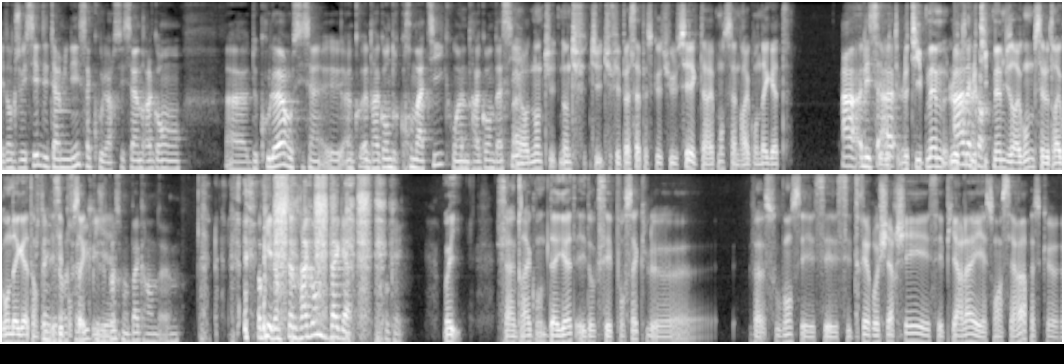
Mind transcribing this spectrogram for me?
Et donc, je vais essayer de déterminer sa couleur. Si c'est un dragon euh, de couleur, ou si c'est un, euh, un- un dragon de chromatique, ou un dragon d'acier. Alors non, tu, non tu, tu, tu fais pas ça parce que tu le sais, avec ta réponse, c'est un dragon d'agate. Ah, ça, le, le type même, le, Ah, le type même du dragon, c'est le dragon d'agate en Putain, fait. c'est pour ça que que je bosse mon background. euh. ok, donc c'est un dragon d'agate. Ok. oui, c'est un dragon d'agate et donc c'est pour ça que le, enfin, souvent c'est très recherché ces pierres-là et elles sont assez rares parce que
